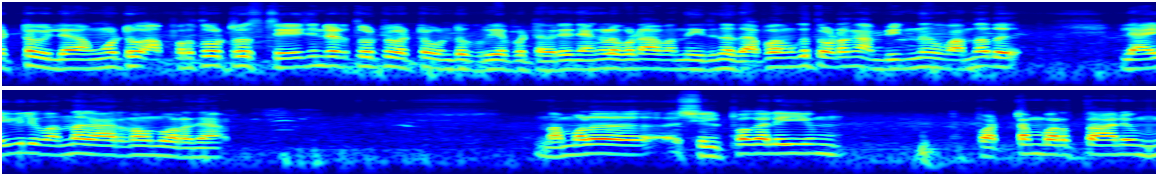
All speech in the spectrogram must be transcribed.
വെട്ടമില്ല. അങ്ങോട്ട് അപ്പുറത്തോട്ട് സ്റ്റേജിന്റെ അടുത്തോട്ട് വെട്ടമുണ്ട് പ്രിയപ്പെട്ടവരെ. ഞങ്ങൾ ഇവിടെ വന്നിരുന്നത്. അപ്പോൾ നമുക്ക് തുടങ്ങാം. ഇന്ന് വന്നത് ലൈവിൽ വന്ന കാരണമെന്ന് പറഞ്ഞാൽ നമ്മൾ ശില്പകലയും പട്ടം പറത്താനും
